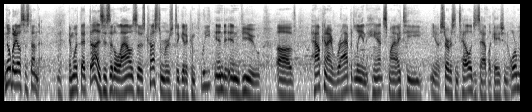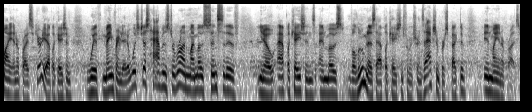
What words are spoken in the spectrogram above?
Nobody else has done that. Hmm. And what that does is it allows those customers to get a complete end-to-end -end view of how can I rapidly enhance my IT you know, service intelligence application or my enterprise security application with mainframe data, which just happens to run my most sensitive you know, applications and most voluminous applications from a transaction perspective in my enterprise.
